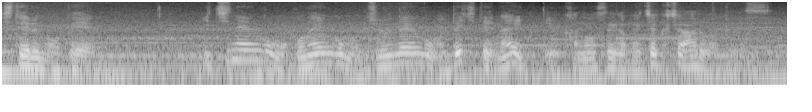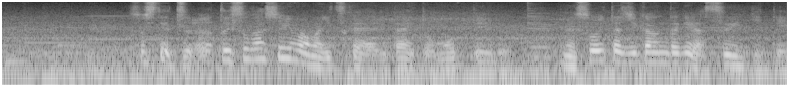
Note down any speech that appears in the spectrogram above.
してるので1年後も5年後も10年後もできてないっていう可能性がめちゃくちゃあるわけです。そしてずっと忙しいままいつかやりたいと思っている、ね、そういった時間だけが過ぎてい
